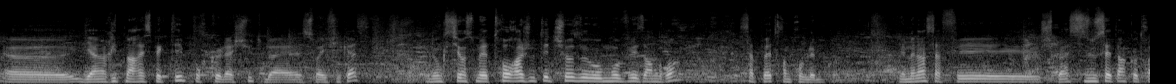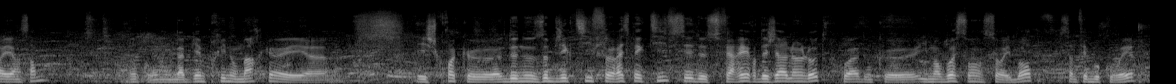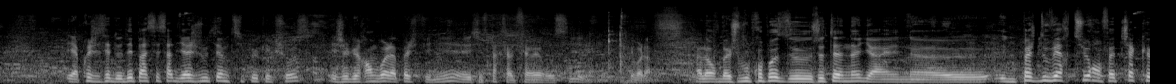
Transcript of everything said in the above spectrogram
il y a un rythme à respecter pour que la chute bah, soit efficace. Donc si on se met trop rajouter de choses au mauvais endroit, ça peut être un problème. Mais maintenant, ça fait je sais pas, 6 ou 7 ans qu'on travaille ensemble. Donc on a bien pris nos marques et, euh, je crois qu'un de nos objectifs respectifs, c'est de se faire rire déjà l'un l'autre. Donc euh, il m'envoie son storyboard, ça me fait beaucoup rire. Et après, j'essaie de dépasser ça, d'y ajouter un petit peu quelque chose. Et je lui renvoie la page finie et j'espère que ça le fait rire aussi. Et, voilà. Alors, bah, je vous propose de jeter un œil à une, euh, page d'ouverture. En fait, chaque,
